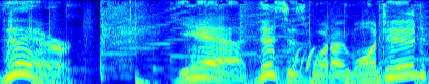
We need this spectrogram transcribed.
There! Yeah, this is what I wanted.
